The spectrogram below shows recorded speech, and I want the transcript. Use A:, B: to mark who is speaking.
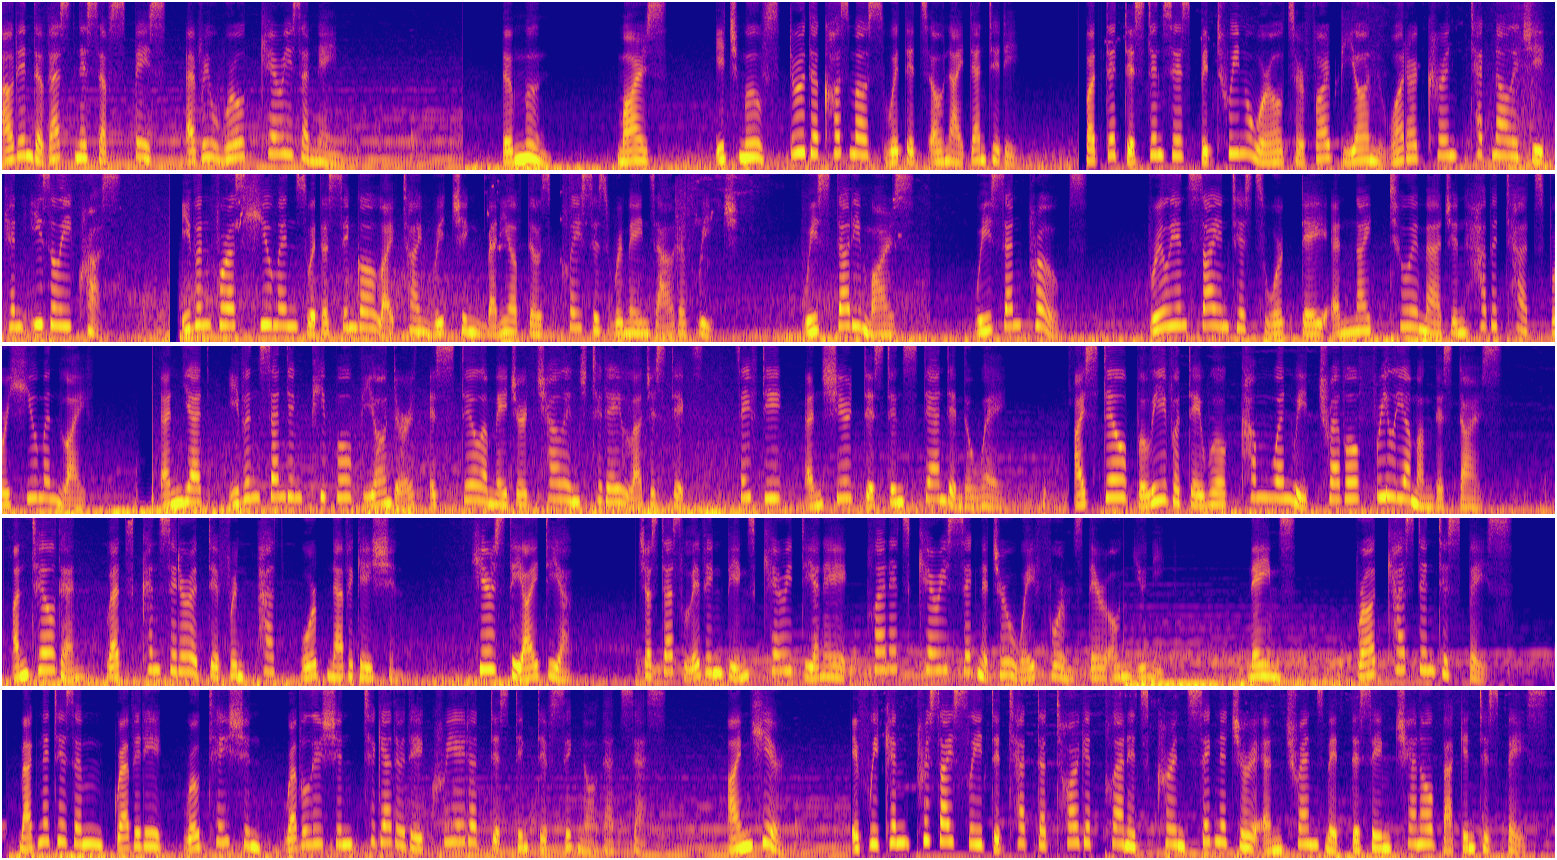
A: Out in the vastness of space, every world carries a name. The Moon, Mars, each moves through the cosmos with its own identity. But the distances between worlds are far beyond what our current technology can easily cross. Even for us humans with a single lifetime reaching many of those places remains out of reach. We study Mars. We send probes. Brilliant scientists work day and night to imagine habitats for human life. And yet, even sending people beyond Earth is still a major challenge today. Logistics, safety, and sheer distance stand in the way. I still believe a day will come when we travel freely among the stars. Until then, let's consider a different path warp navigation. Here's the idea. Just as living beings carry DNA, planets carry signature waveforms, their own unique names, broadcast into space. Magnetism, gravity, rotation, revolution, together they create a distinctive signal that says, I'm here. If we can precisely detect a target planet's current signature and transmit the same channel back into space,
